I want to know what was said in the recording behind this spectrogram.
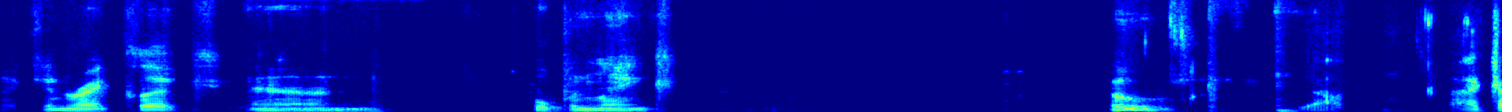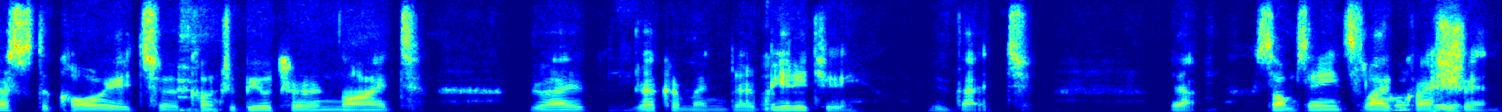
I can right click and open link. Oh, yeah. I just call it uh, contributor night right recommendability. Is that yeah something it's like Okay. question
